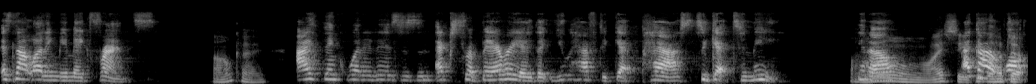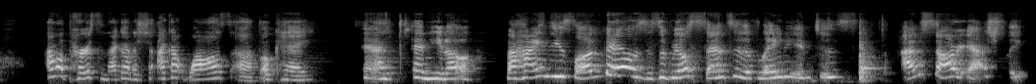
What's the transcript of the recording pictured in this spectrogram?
it's not letting me make friends. Oh, okay. I think what it is is an extra barrier that you have to get past to get to me. You know? Oh, I see. I People got wall. I'm a person. I got a. Sh- I got walls up. Okay, and and you know behind these long nails is a real sensitive lady, and just I'm sorry, Ashley.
